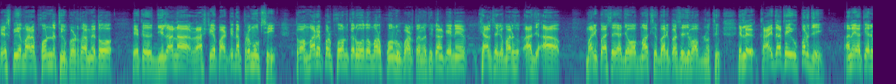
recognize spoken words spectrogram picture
એસપીએ મારા ફોન નથી ઉપડતા. અમે તો એક જિલ્લાના રાષ્ટ્રીય પાર્ટીના પ્રમુખ છીએ. તો અમારે પણ ફોન કરવો તો અમારો ફોન ઉપાડતા નથી. કારણ કે એને ખ્યાલ છે કે મારે આજ આ મારી પાસે આ જવાબ માગશે, મારી પાસે જવાબ નથી. એટલે કાયદાથી ઉપર જઈ અને અત્યારે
